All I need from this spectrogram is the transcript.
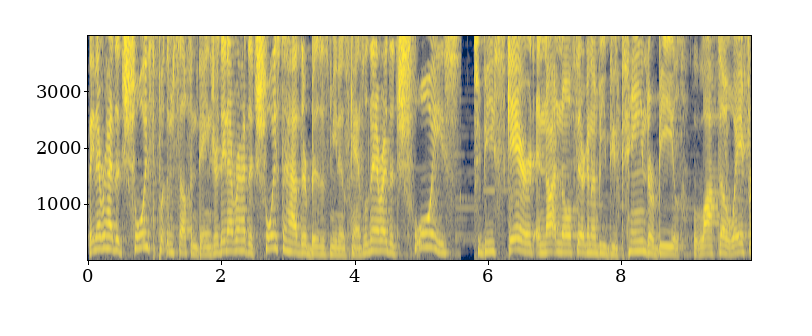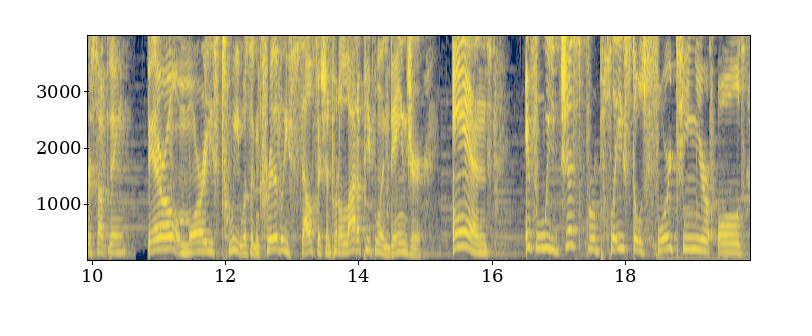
They never had the choice to put themselves in danger. They never had the choice to have their business meetings canceled. They never had the choice to be scared and not know if they're gonna be detained or be locked away for something. Daryl Morey's tweet was incredibly selfish and put a lot of people in danger. And if we just replace those 14 year old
